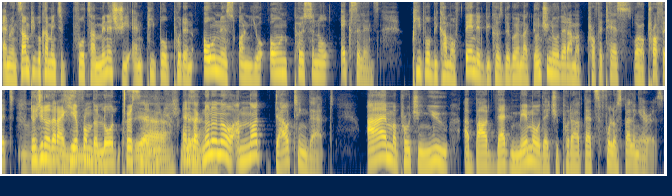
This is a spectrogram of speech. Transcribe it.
And when some people come into full time ministry and people put an onus on your own personal excellence, people become offended because they're going like, "Don't you know that I'm a prophetess or a prophet? Don't you know that I hear from the Lord personally?" Yeah, and it's like, "No, no, no. I'm not doubting that. I'm approaching you about that memo that you put out that's full of spelling errors."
